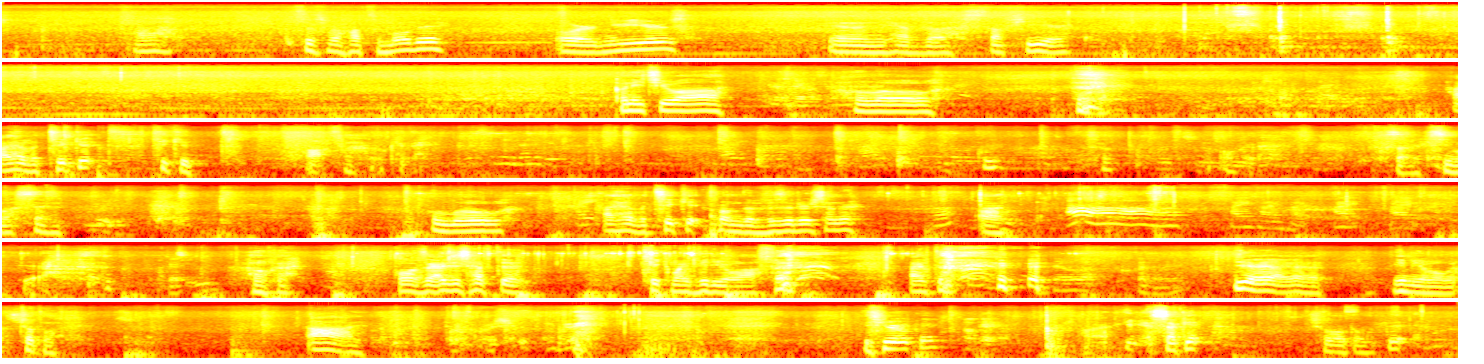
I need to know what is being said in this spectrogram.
Uh, this is for Hatsumode or New Year's. And then you have the stuff here. Konnichiwa. Hello. I have a ticket. Ticket ah, off. Okay. Okay. Sorry, simasen. Hello. I have a ticket from the visitor center. Ah. ah, ah. Hi, hi, hi. Hi, hi. Yeah. Okay. Hold on a second. I just have to take my video off. I have to. yeah, yeah, yeah. Give me a moment. Shut up. Ah. Okay. Is here okay? Okay. Alright, give me a second. ちょっと待って。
